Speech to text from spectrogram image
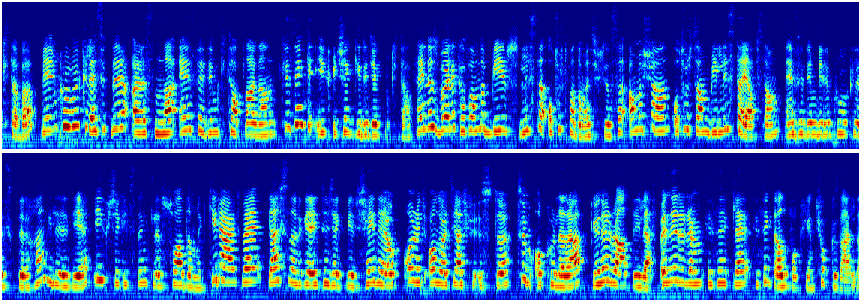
kitabı. Bilim kurgu klasikleri arasında en sevdiğim kitaplardan kesinlikle ilk 3'e girecek bu kitap. Henüz böyle kafamda bir liste oturtmadım açıkçası ama şu an otursam bir liste yapsam en sevdiğim bilim kurgu klasikleri hangileri diye ilk 3'e kesinlikle Su Adamı girer ve yaş sınırı gerektirecek bir şey de yok. 13-14 yaş ve üstü tüm okurlara gönül rahatlığıyla öneririm. Kesinlikle kesinlikle alıp okuyun. Çok güzeldi.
